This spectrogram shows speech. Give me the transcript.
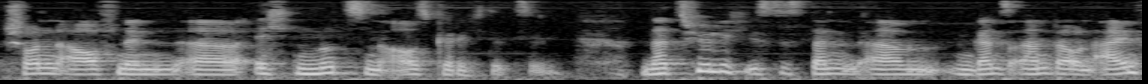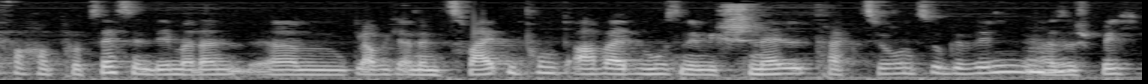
schon auf einen äh, echten Nutzen ausgerichtet sind. Natürlich ist es dann ähm, ein ganz anderer und einfacher Prozess, in dem man dann, ähm, glaube ich, an einem zweiten Punkt arbeiten muss, nämlich schnell Traktion zu gewinnen. Mhm. Also sprich,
